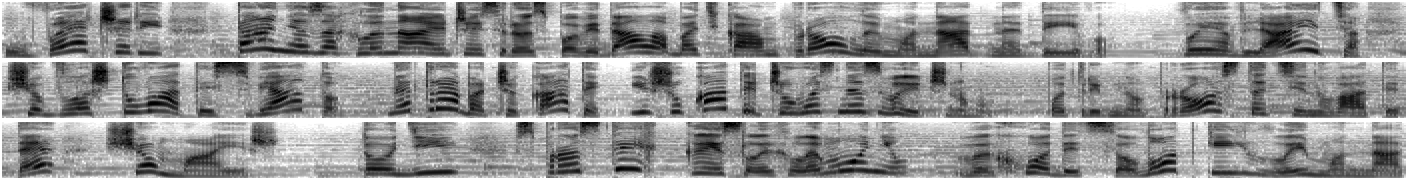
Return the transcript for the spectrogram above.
Увечері Таня, захлинаючись, розповідала батькам про лимонадне диво. Виявляється, щоб влаштувати свято, не треба чекати і шукати чогось незвичного. Потрібно просто цінувати те, що маєш. Тоді з простих кислих лимонів виходить солодкий лимонад.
